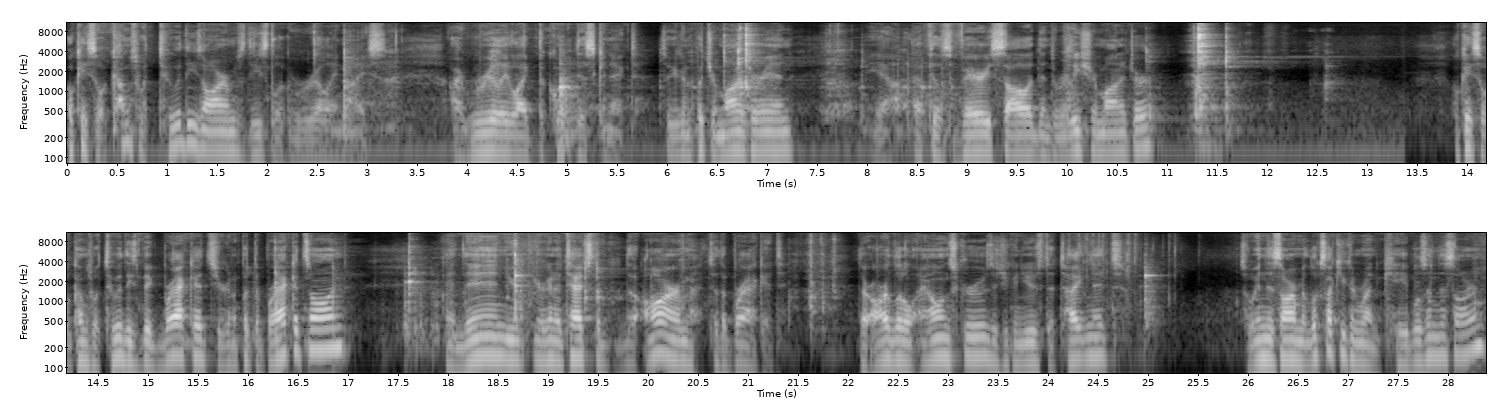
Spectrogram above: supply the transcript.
Okay, so it comes with two of these arms. These look really nice. I really like the quick disconnect. So you're going to put your monitor in, yeah, that feels very solid. Then to release your monitor. Okay, so it comes with two of these big brackets. You're gonna put the brackets on, and then you, are gonna attach the, the arm to the bracket. There are little Allen screws that you can use to tighten it. So in this arm, it looks like you can run cables in this arm.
